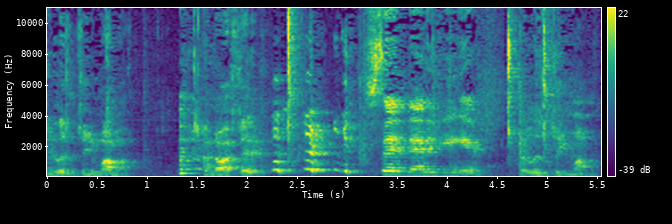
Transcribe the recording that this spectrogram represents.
And listen to your mama. I know I said it. Said that again. But listen to your mama.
